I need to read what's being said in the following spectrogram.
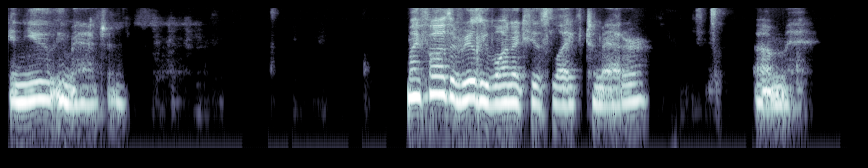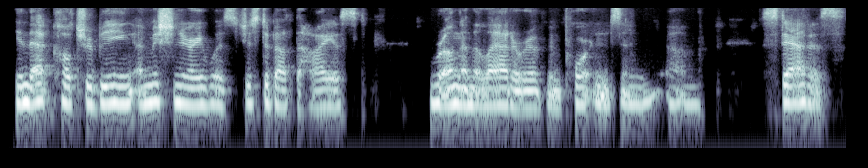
Can you imagine? My father really wanted his life to matter. Um, in that culture, being a missionary was just about the highest rung on the ladder of importance and um, status.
